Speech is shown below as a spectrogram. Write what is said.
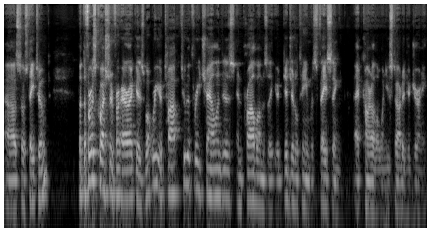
Uh, so stay tuned. But the first question for Eric is what were your top two to three challenges and problems that your digital team was facing at Carnival when you started your journey?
